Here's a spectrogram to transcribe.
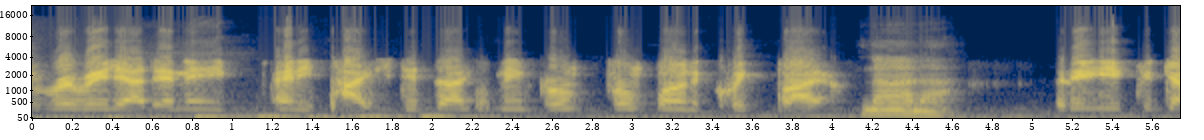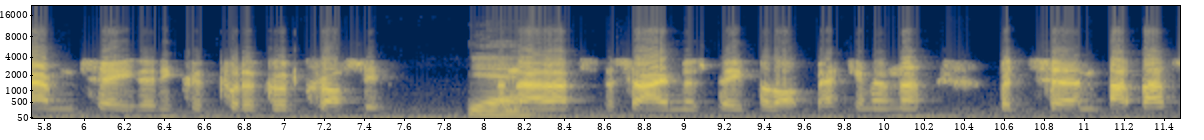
ever really had any any pace, did they? I mean, Brunt, Brunt weren't a quick player, No, no. but he, you could guarantee that he could put a good cross in. Yeah. I know that's the same as people like Beckham and that. But um, that, that's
